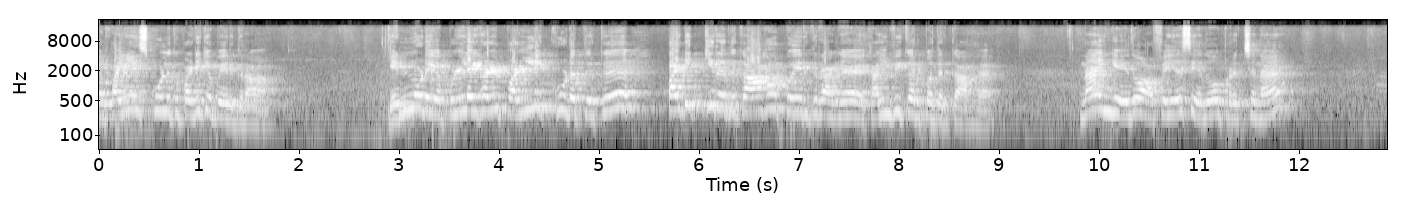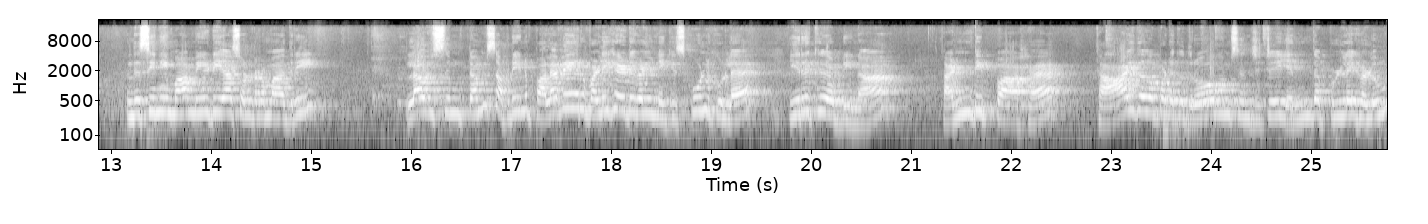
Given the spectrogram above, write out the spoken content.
என் பையன் ஸ்கூலுக்கு படிக்க போயிருக்கிறான். என்னுடைய பிள்ளைகள் பள்ளிக்கூடத்துக்கு படிக்கிறதுக்காக போயிருக்கிறாங்க கல்வி கற்பதற்காக. நான் இங்கே ஏதோ அஃபேர்ஸ் ஏதோ பிரச்சனை. இந்த சினிமா மீடியா சொல்கிற மாதிரி லவ் சிம்டம்ஸ் அப்படின்னு பலவேறு வழிகேடுகள் இன்றைக்கி ஸ்கூலுக்குள்ளே இருக்குது அப்படின்னா கண்டிப்பாக தாய் தகப்பனுக்கு துரோகம் செஞ்சுட்டு எந்த பிள்ளைகளும்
